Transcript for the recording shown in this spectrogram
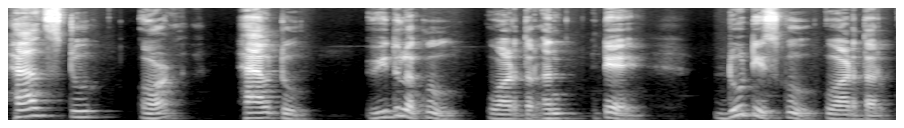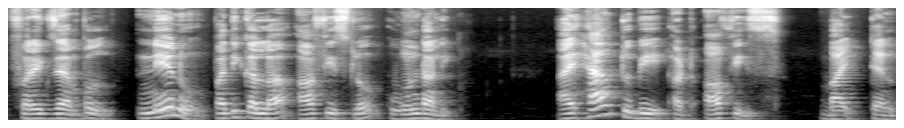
Has to or have to విధులకు వాడతారు. అంటే డ్యూటీస్కు వాడతారు. ఫర్ ఎగ్జాంపుల్ నేను పది కల్లా ఆఫీస్లో ఉండాలి. I have to be at office by ten.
